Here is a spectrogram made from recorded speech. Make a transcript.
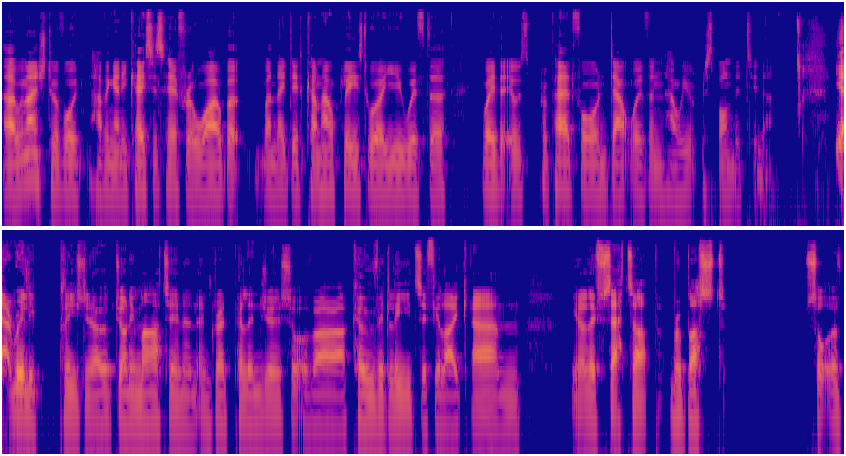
Uh, we managed to avoid having any cases here for a while, but when they did come, how pleased were you with the way that it was prepared for and dealt with and how we responded to that? Yeah, really pleased. You know, Johnny Martin and, and Greg Pillinger sort of our COVID leads, if you like. Um, you know, they've set up robust sort of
